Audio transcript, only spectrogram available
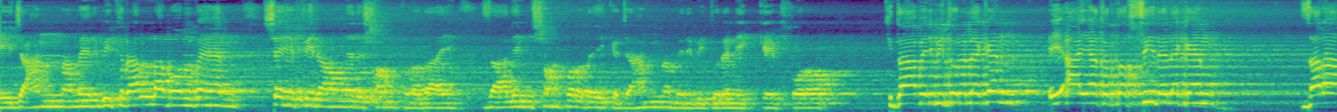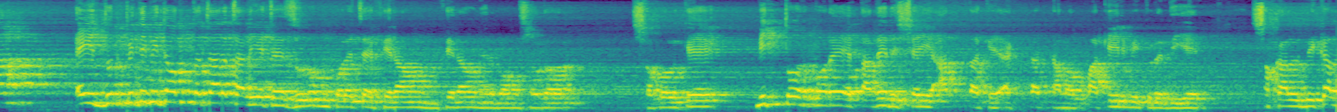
এই জাহান্নামের ভিতরে আল্লাহ বলবেন সে ফিরাউনের সম্প্রদায়, জালিম সম্প্রদায়কে জাহান্নামের ভিতরে নিক্ষেপ করো। কিতাবের ভিতরে লেখেন, এই আয়াত তাফসিরে লেখেন, যারা এই পৃথিবীতে অত্যাচার চালিয়েছে, জুলুম করেছে, ফেরাউন, ফেরাউনের বংশধর, সকলকে মৃত্যুর পরে তাদের সেই আত্মাকে একটা কালো পাখির ভিতরে দিয়ে সকাল বিকাল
